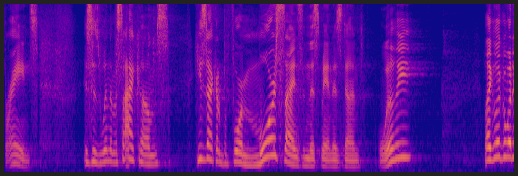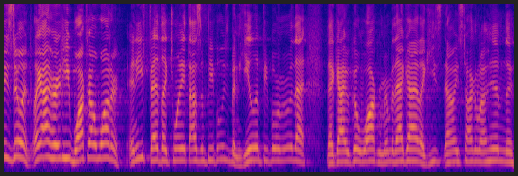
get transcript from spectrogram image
brains. It says, when the Messiah comes, he's not going to perform more signs than this man has done, will he? Like, look at what he's doing. Like, I heard he walked on water and he fed like 20,000 people. He's been healing people. Remember that, that guy who couldn't walk? Remember that guy? Like, he's now he's talking about him. They're,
